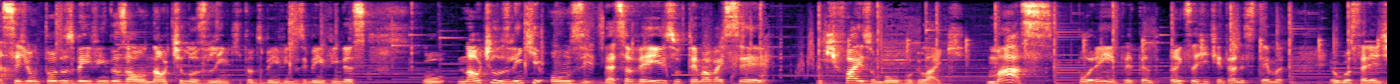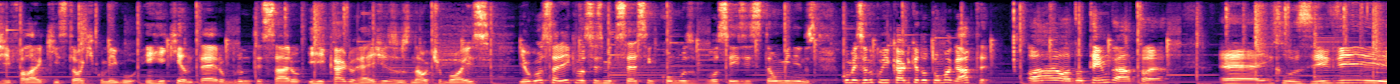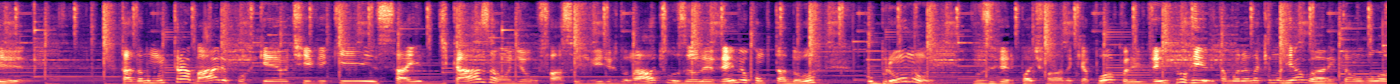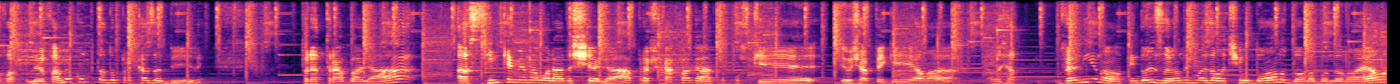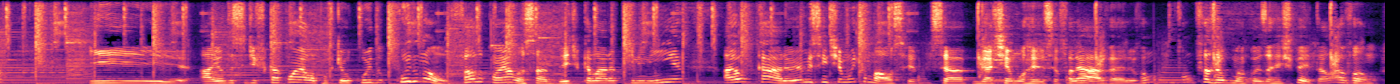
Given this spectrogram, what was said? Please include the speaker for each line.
Speaker 1: Olá, sejam todos bem-vindos ao Nautilus Link, todos bem-vindos e bem-vindas. O Nautilus Link 11. Dessa vez o tema vai ser o que faz um bom roguelike. Mas, porém, entretanto, antes da gente entrar nesse tema, eu gostaria de falar que estão aqui comigo Henrique Antero, Bruno Tessaro e Ricardo Regis, os Naughty Boys. E eu gostaria que vocês me dissessem como vocês estão, meninos. Começando com o Ricardo, que adotou uma gata.
Speaker 2: Ah, eu adotei um gato, é. É, inclusive, tá dando muito trabalho porque eu tive que sair de casa onde eu faço os vídeos do Nautilus, eu levei meu computador. O Bruno, inclusive ele pode falar daqui a pouco, ele veio pro Rio, ele tá morando aqui no Rio agora, então eu vou levar, meu computador pra casa dele para trabalhar assim que a minha namorada chegar para ficar com a gata, porque eu já peguei ela, ela já velhinha não, ela tem dois anos, mas ela tinha o dono, o dono abandonou ela e aí eu decidi ficar com ela, porque eu cuido. Cuido não, falo com ela, sabe? Desde que ela era pequenininha. Aí eu, cara, eu ia me sentir muito mal se, se a gatinha morresse. Eu falei, ah, velho, vamos, vamos fazer alguma coisa a respeito? Ela, ah, vamos.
